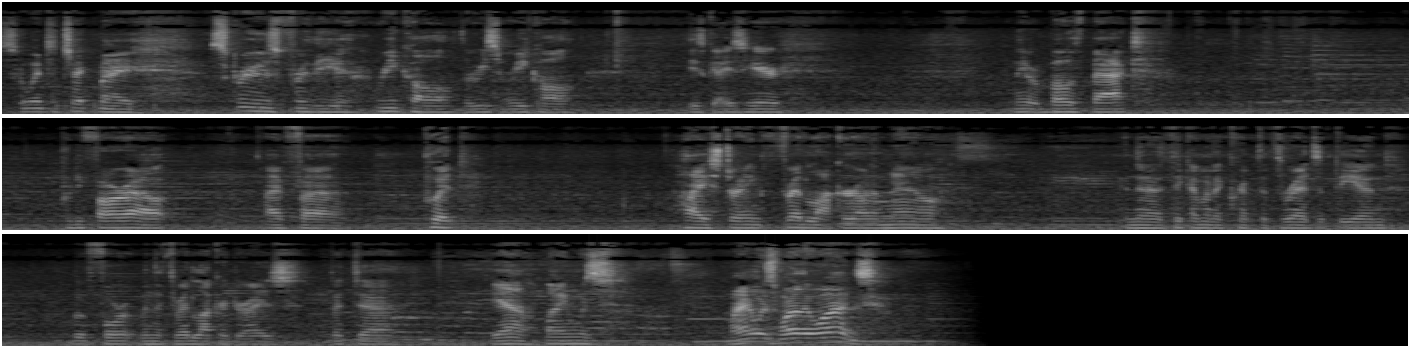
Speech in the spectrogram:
So I went to check my screws for the recall, the recent recall. These guys here, and they were both backed pretty far out. I've uh, put high strength thread locker on them now. And then I think I'm gonna crimp the threads at the end before when the thread locker dries. But uh, yeah, mine was mine was one of the ones.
